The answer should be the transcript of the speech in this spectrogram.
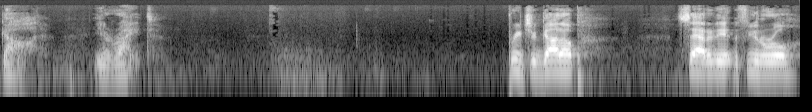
God, you're right. Preacher got up Saturday at the funeral,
